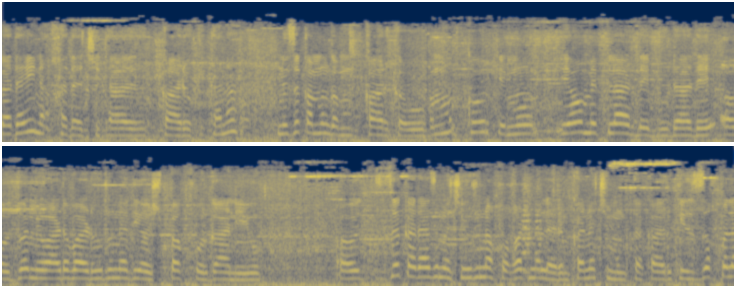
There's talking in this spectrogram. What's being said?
ګدایي نه ښه ده چې دا کار وکړي که نه، نو ځکه موږ هم کار کوو. موږ کور کې. نو یو می پلار دی بوډا دی او دوه می واړه واړه ورونه دی او شپږ خورګان یو او ځکه راځم چې ورونه خو غټ نه لرم کنه چې مونږ ته کار وکړي زه خپل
